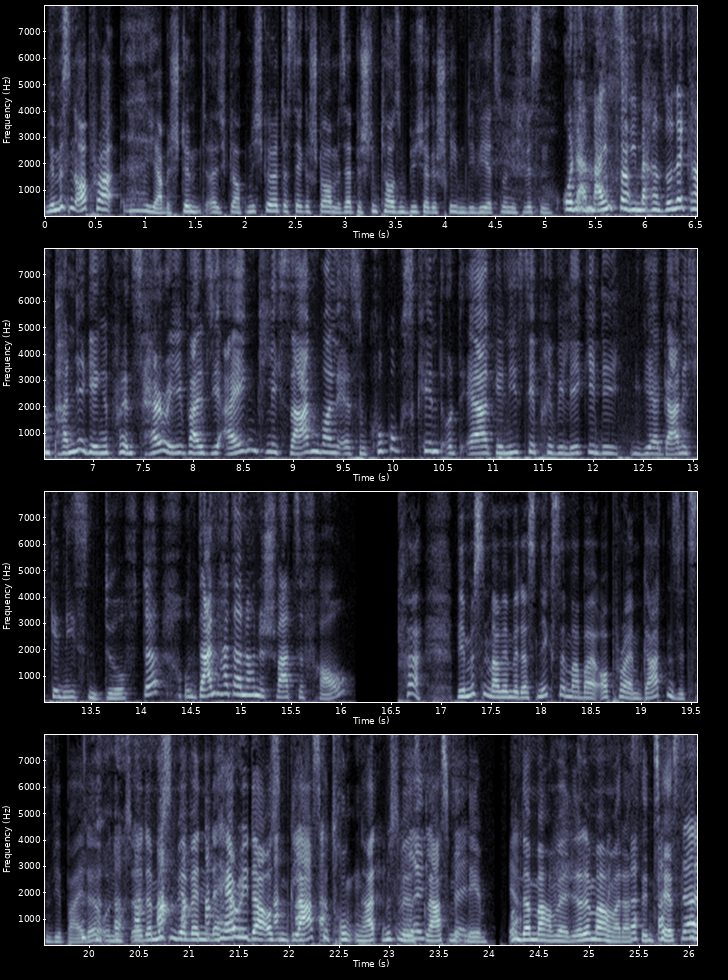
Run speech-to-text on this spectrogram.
Wir müssen Oprah. äh, Ja, bestimmt. Also ich glaube nicht gehört, dass der gestorben ist. Er hat bestimmt tausend Bücher geschrieben, die wir jetzt nur nicht wissen. Oder meinst du, die machen so eine Kampagne gegen Prince Harry, weil sie eigentlich sagen wollen, er ist ein Kuckuckskind und er genießt hier Privilegien, die, die er gar nicht genießen dürfte? Und dann hat er noch eine schwarze Frau? Ha, wir müssen mal, wenn wir das nächste Mal bei Oprah im Garten sitzen, wir beide, und äh, dann müssen wir, wenn Harry da aus dem Glas getrunken hat, müssen wir das Glas mitnehmen. Und dann machen wir, dann machen wir das, den Test. Das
